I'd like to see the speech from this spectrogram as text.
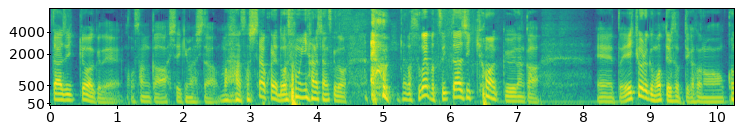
ッター実況枠でこう参加してきました。まあそしたらこれどうでもいい話なんですけど なんかすごいやっぱツイッター実況枠なんかえーと、影響力持ってる人っていうかそのこ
